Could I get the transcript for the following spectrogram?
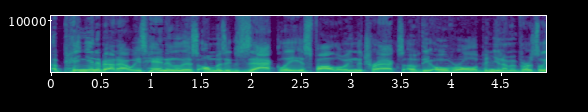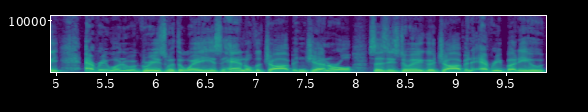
opinion about how he's handling this almost exactly is following the tracks of the overall mm-hmm. opinion of him. Virtually everyone who agrees with the way he's handled the job in general says he's doing a good job, and everybody who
